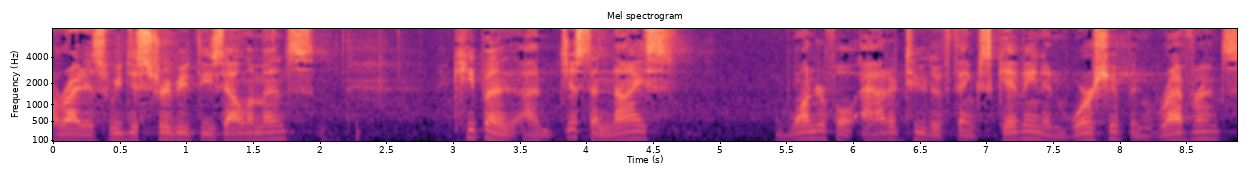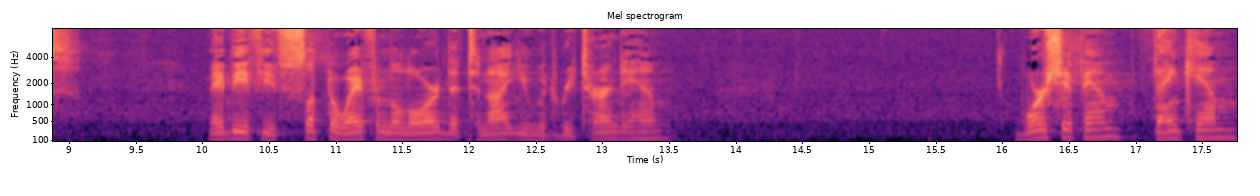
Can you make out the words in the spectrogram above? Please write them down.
All right, as we distribute these elements, keep a, a, just a nice, wonderful attitude of thanksgiving and worship and reverence. Maybe if you've slipped away from the Lord, that tonight you would return to Him. Worship Him, thank Him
